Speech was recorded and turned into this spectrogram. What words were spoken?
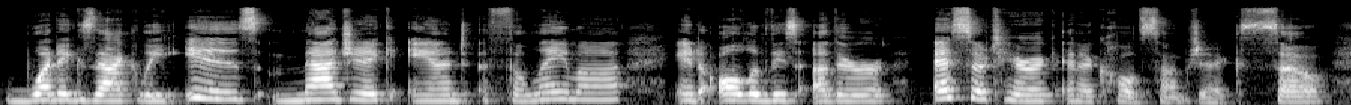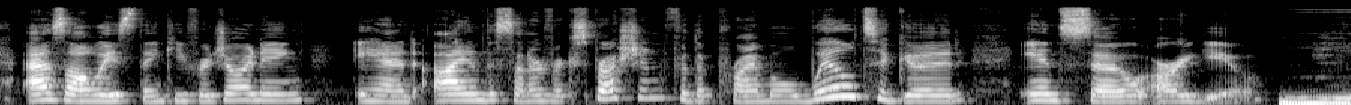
what exactly is magic and thelema and all of these other esoteric and occult subjects. So, as always, thank you for joining, and I am the center of expression for the primal will to good, and so are you.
